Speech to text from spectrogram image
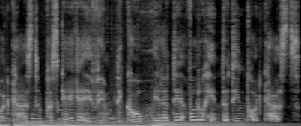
podcast på skagerfm.dk eller der, hvor du henter dine podcasts.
